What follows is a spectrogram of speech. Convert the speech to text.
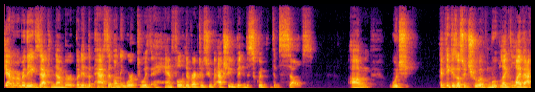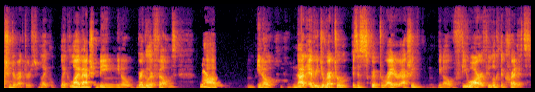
can't remember the exact number, but in the past, I've only worked with a handful of directors who've actually written the script themselves, um, which I think is also true of mo- like live action directors, like like live action being you know regular films. Yeah. Um, you know, not every director is a script writer. Actually, you know, few are. If you look at the credits,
